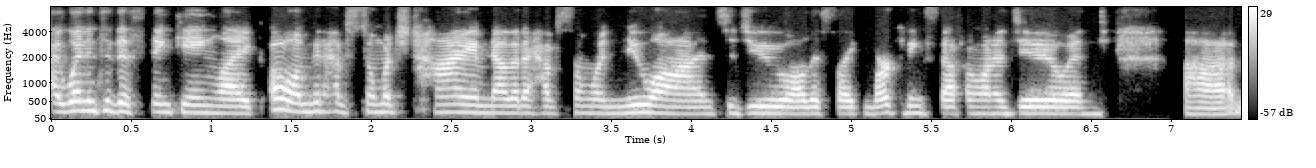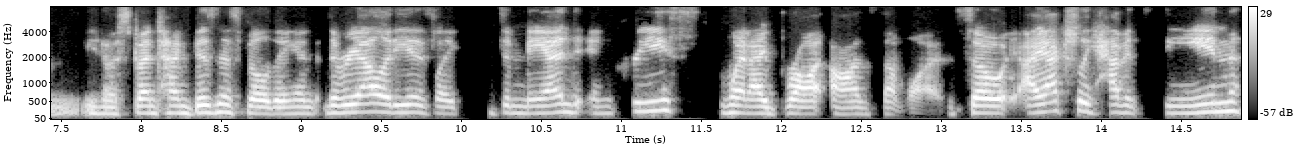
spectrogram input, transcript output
I went into this thinking like, oh, I'm gonna have so much time now that I have someone new on to do all this like marketing stuff I want to do and um, you know, spend time business building. And the reality is like demand increased when I brought on someone. So I actually haven't seen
